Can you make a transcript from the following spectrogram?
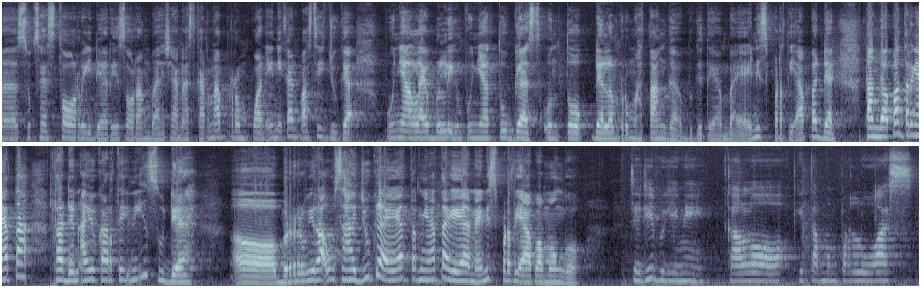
uh, sukses story dari seorang Mbak Syana, karena perempuan ini kan pasti juga punya labeling, punya tugas untuk dalam rumah tangga begitu ya Mbak ya. Ini seperti apa dan tanggapan ternyata Raden Ayu Kartini sudah uh, berwirausaha juga ya ternyata ya. Nah ini seperti apa monggo? Jadi begini, kalau kita memperluas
